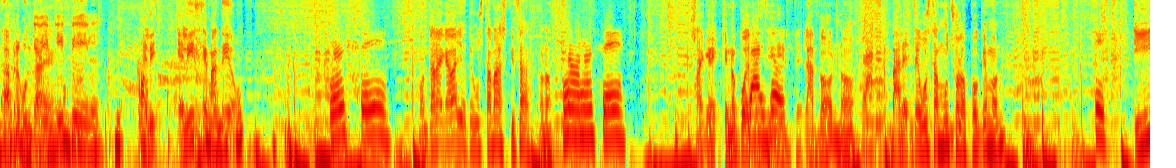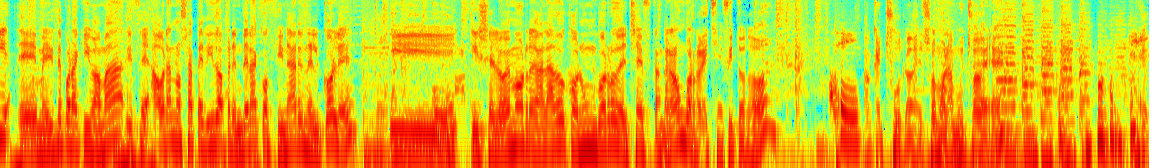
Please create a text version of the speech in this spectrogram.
La pregunta, Qué ¿eh? difícil. Eli- elige, Mateo. No sé. ¿Montar a caballo te gusta más, quizás, o no? No, no sé. O sea, que, que no puedes Las dos. decidirte. Las dos, ¿no? Vale, ¿te gustan mucho los Pokémon? Sí. Y eh, me dice por aquí mamá, dice, ahora nos ha pedido aprender a cocinar en el cole y, y se lo hemos regalado con un gorro de chef. ¿Te han regalado un gorro de chef y todo? Sí. Oh, qué chulo, eso mola mucho, ¿eh? qué,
